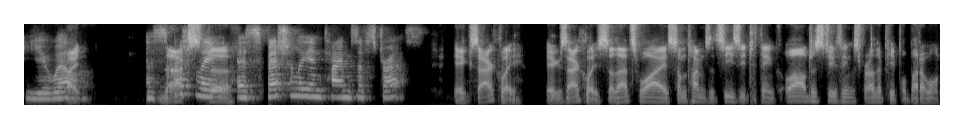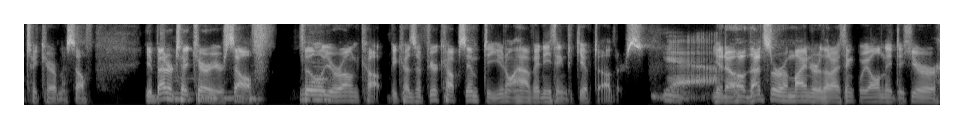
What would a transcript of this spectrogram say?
You will. Right? Especially the, especially in times of stress. Exactly. Exactly. So that's why sometimes it's easy to think, well, I'll just do things for other people, but I won't take care of myself. You better take care of yourself. Mm-hmm. Fill yeah. your own cup because if your cup's empty, you don't have anything to give to others. Yeah. You know, that's a reminder that I think we all need to hear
